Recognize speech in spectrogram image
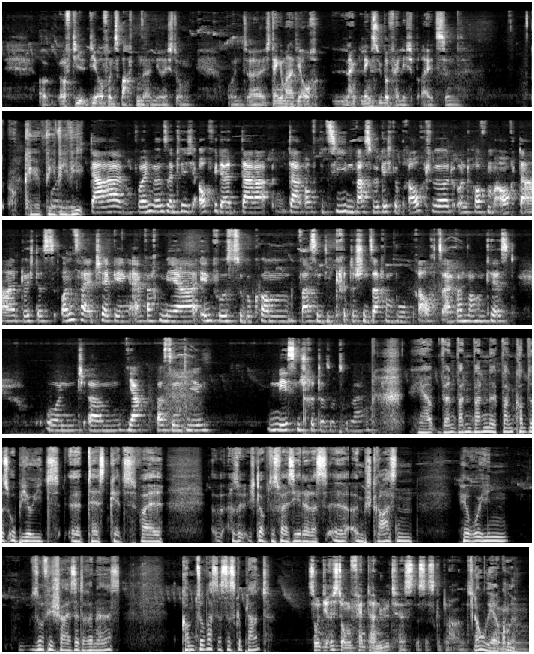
auf die, die auf uns warten in die Richtung. Und äh, ich denke mal, die auch lang, längst überfällig bereits sind. Okay, wie, wie, wie? Da wollen wir uns natürlich auch wieder da, darauf beziehen, was wirklich gebraucht wird und hoffen auch da durch das On-Site-Checking einfach mehr Infos zu bekommen, was sind die kritischen Sachen, wo braucht es einfach noch einen Test und ähm, ja, was sind die nächsten Schritte sozusagen. Ja, wann, wann, wann, wann kommt das Opioid-Testkit? Weil, also ich glaube, das weiß jeder, dass äh, im Straßenheroin so viel Scheiße drin ist. Kommt sowas? Ist es geplant? So in die Richtung Fentanyl-Test ist es geplant. Oh ja, cool. Ähm,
